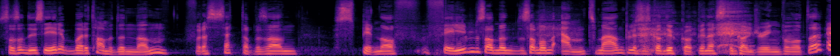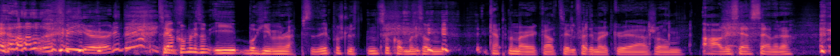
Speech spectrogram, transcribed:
sånn som du sier, bare ta med The Nun for å sette opp en sånn spin-off-film, som, en- som om Ant-Man plutselig skal dukke opp i neste Conjuring, på en måte. Hvorfor gjør de det? Tenk om liksom i Bohemian Rhapsody på slutten så kommer liksom Captain America til Freddie Mercury er sånn ah, Vi ses senere.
